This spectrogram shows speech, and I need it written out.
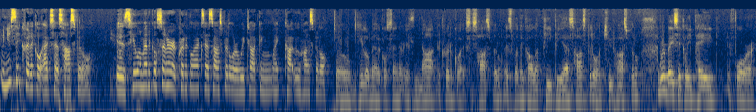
When you say critical access hospital, is Hilo Medical Center a critical access hospital, or are we talking like Ka'u Hospital? So, Hilo Medical Center is not a critical access hospital. It's what they call a PPS hospital, acute hospital. We're basically paid for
